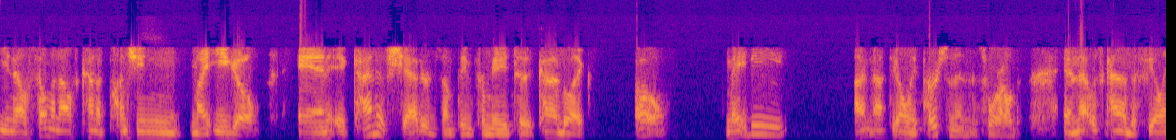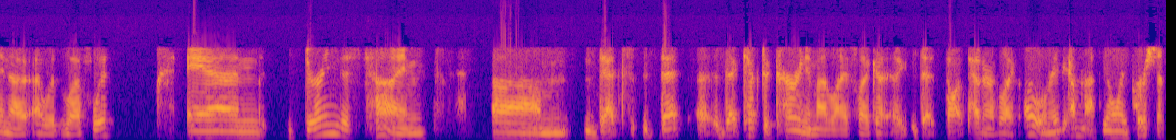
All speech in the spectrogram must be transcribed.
you know, someone else kind of punching my ego. And it kind of shattered something for me to kind of like, oh, maybe I'm not the only person in this world. And that was kind of the feeling I, I was left with. And during this time, um, that's, that, uh, that kept occurring in my life. Like I, I, that thought pattern of like, oh, maybe I'm not the only person.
